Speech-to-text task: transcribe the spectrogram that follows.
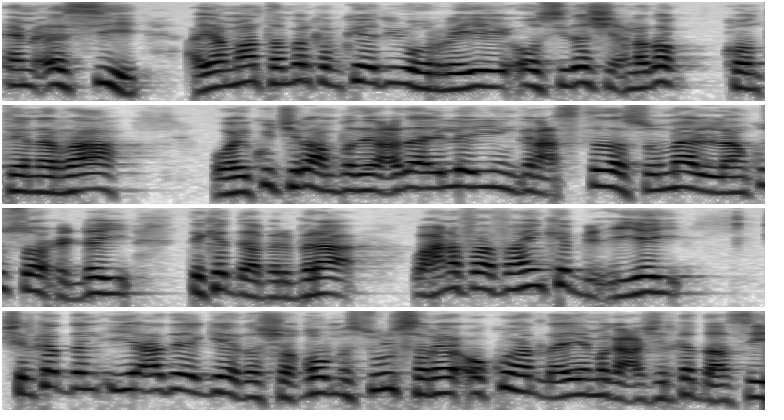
m s c ayaa maanta markabkeedii u horreeyey oo sida shixnado konteenara ah oo ay ku jiraan badeecado ay leeyihiin ganacsatada somalilan ku soo xidhay dekeda berbera waxaana faahfaahin ka bixiyey shirkadan iyo adeegeeda shaqo mas'uul sare oo ku hadlayay magaca shirkadaasi.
